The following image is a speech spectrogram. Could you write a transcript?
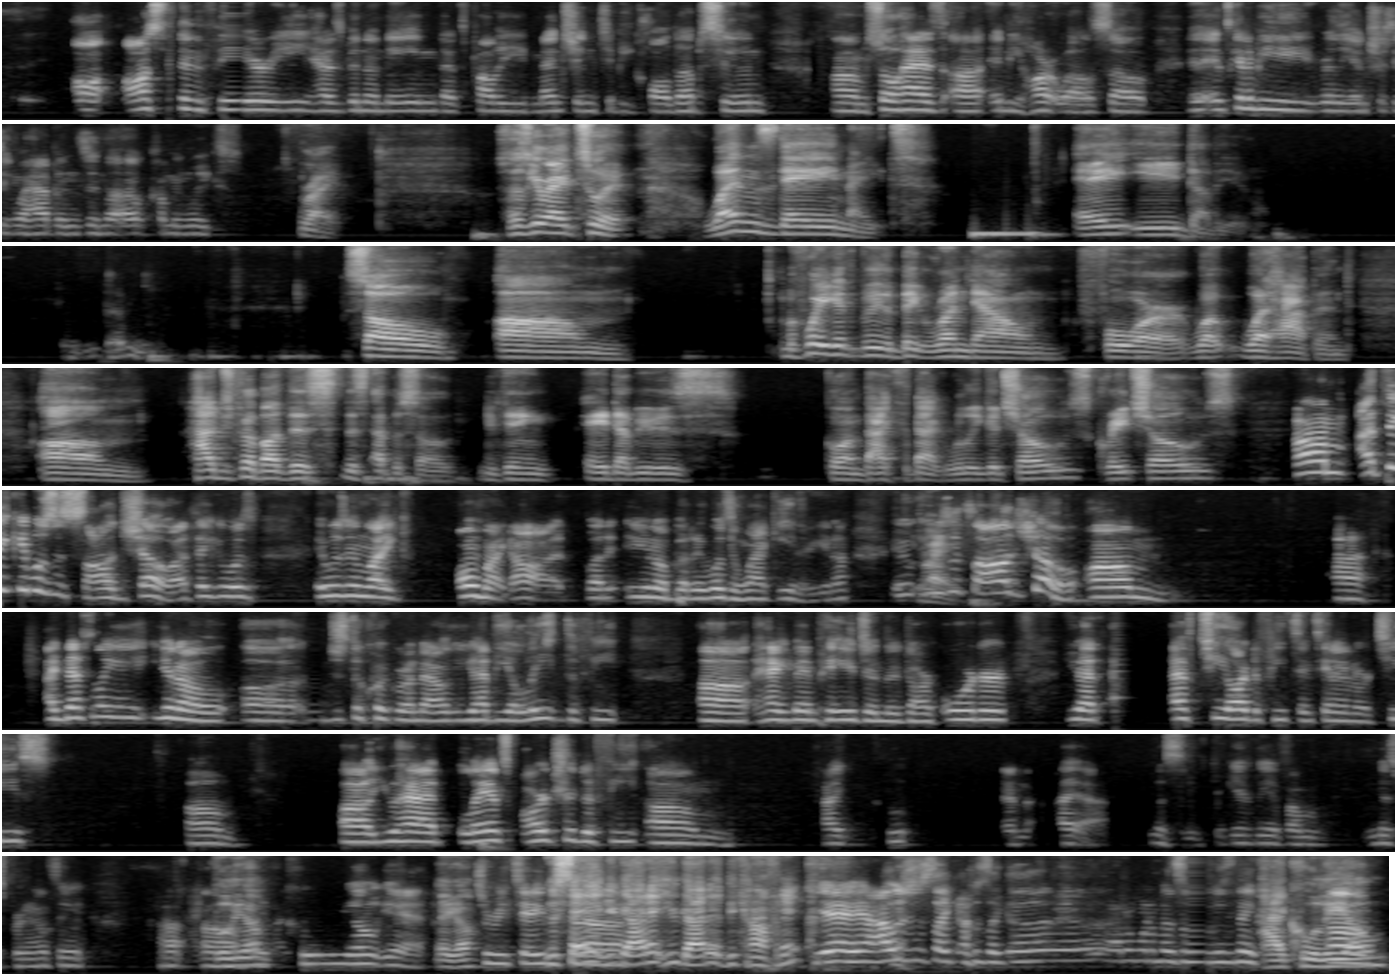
Austin Theory has been a name that's probably mentioned to be called up soon. Um, so has uh, Indi Hartwell. So it's going to be really interesting what happens in the upcoming weeks. Right. So let's get right to it. Wednesday night, AEW. So, um, before you get to the big rundown for what what happened, um, how did you feel about this this episode? You think AW is going back to back really good shows, great shows? Um, I think it was a solid show. I think it was it was in like oh my god, but you know, but it wasn't whack either. You know, it, it was a solid show. Um, uh, I definitely, you know, uh, just a quick rundown. You had the Elite defeat uh, Hangman Page in the Dark Order. You had FTR defeat Santana and Ortiz. Um, uh, you had Lance Archer defeat um, I and I listen, forgive me if I'm mispronouncing. Uh, Coolio? Uh, Coolio, yeah. There you go. To retain. Just say it. uh, You got it. You got it. Be confident. Yeah, yeah. I was just like, I was like, uh, I don't want to mess up his name. Hi, Coolio. Um,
